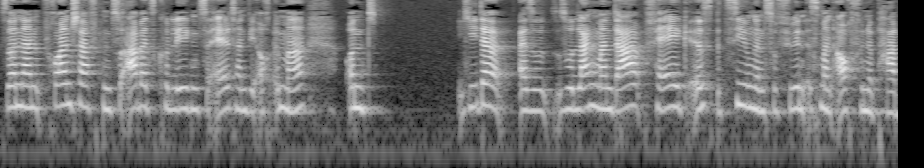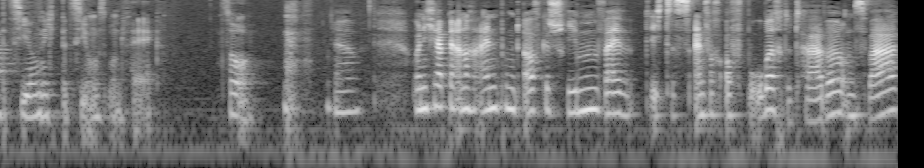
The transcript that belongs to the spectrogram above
sondern Freundschaften zu Arbeitskollegen, zu Eltern, wie auch immer. Und jeder, also solange man da fähig ist, Beziehungen zu führen, ist man auch für eine Paarbeziehung nicht beziehungsunfähig. So. Ja. Und ich habe mir auch noch einen Punkt aufgeschrieben, weil ich das einfach oft beobachtet habe. Und zwar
